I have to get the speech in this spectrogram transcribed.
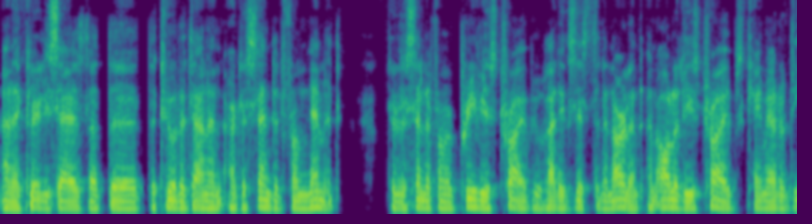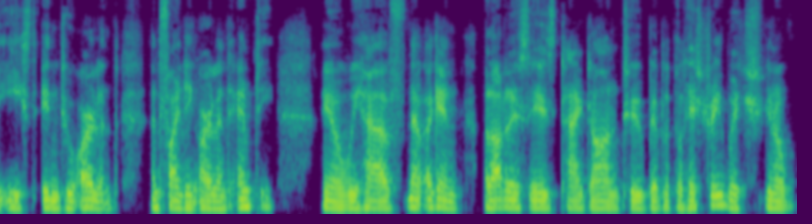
and it clearly says that the the Tuatha Danann are descended from Nemed they're descended from a previous tribe who had existed in Ireland, and all of these tribes came out of the east into Ireland and finding Ireland empty. You know, we have now again a lot of this is tagged on to biblical history, which you know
